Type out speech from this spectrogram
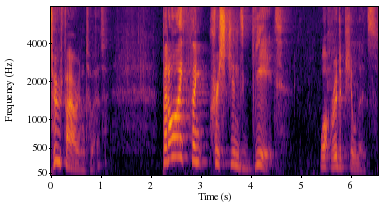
too far into it. But I think Christians get what ridicule is.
